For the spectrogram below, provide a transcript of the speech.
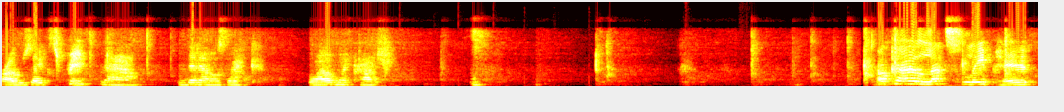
I was like, sprint now. And then I was like, why am I crouching? Okay, let's sleep it.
